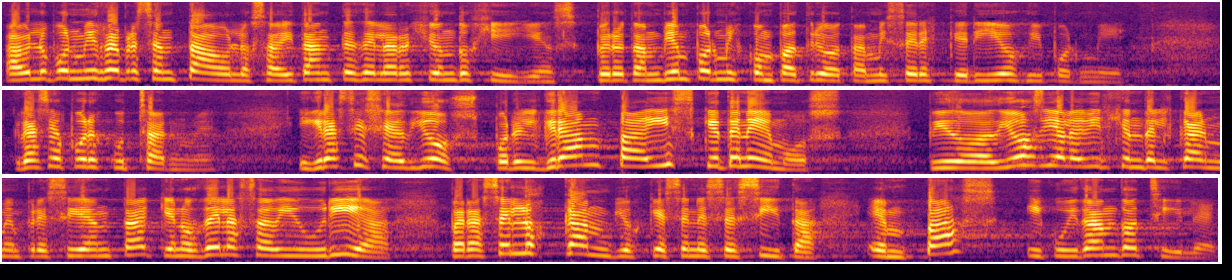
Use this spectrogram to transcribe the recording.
hablo por mis representados, los habitantes de la región de O'Higgins, pero también por mis compatriotas, mis seres queridos y por mí. Gracias por escucharme y gracias a Dios por el gran país que tenemos. Pido a Dios y a la Virgen del Carmen, Presidenta, que nos dé la sabiduría para hacer los cambios que se necesita en paz y cuidando a Chile.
